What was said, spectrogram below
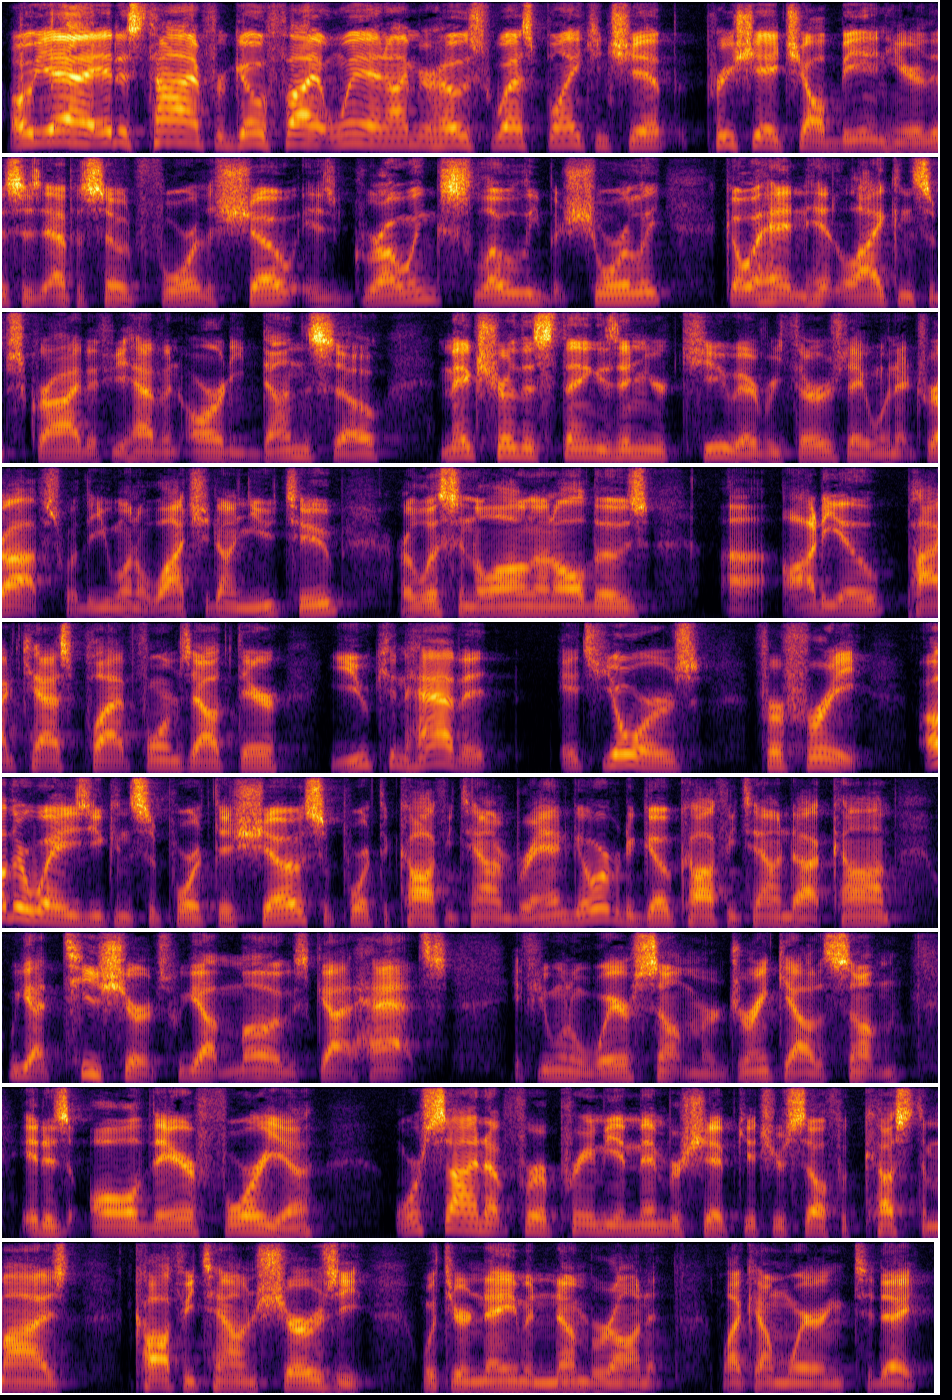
Oh, yeah, it is time for Go Fight Win. I'm your host, Wes Blankenship. Appreciate y'all being here. This is episode four. The show is growing slowly but surely. Go ahead and hit like and subscribe if you haven't already done so. Make sure this thing is in your queue every Thursday when it drops, whether you want to watch it on YouTube or listen along on all those uh, audio podcast platforms out there. You can have it, it's yours for free. Other ways you can support this show, support the Coffeetown brand, go over to gocoffeetown.com. We got t shirts, we got mugs, got hats. If you want to wear something or drink out of something, it is all there for you. Or sign up for a premium membership. Get yourself a customized Coffeetown jersey with your name and number on it, like I'm wearing today.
